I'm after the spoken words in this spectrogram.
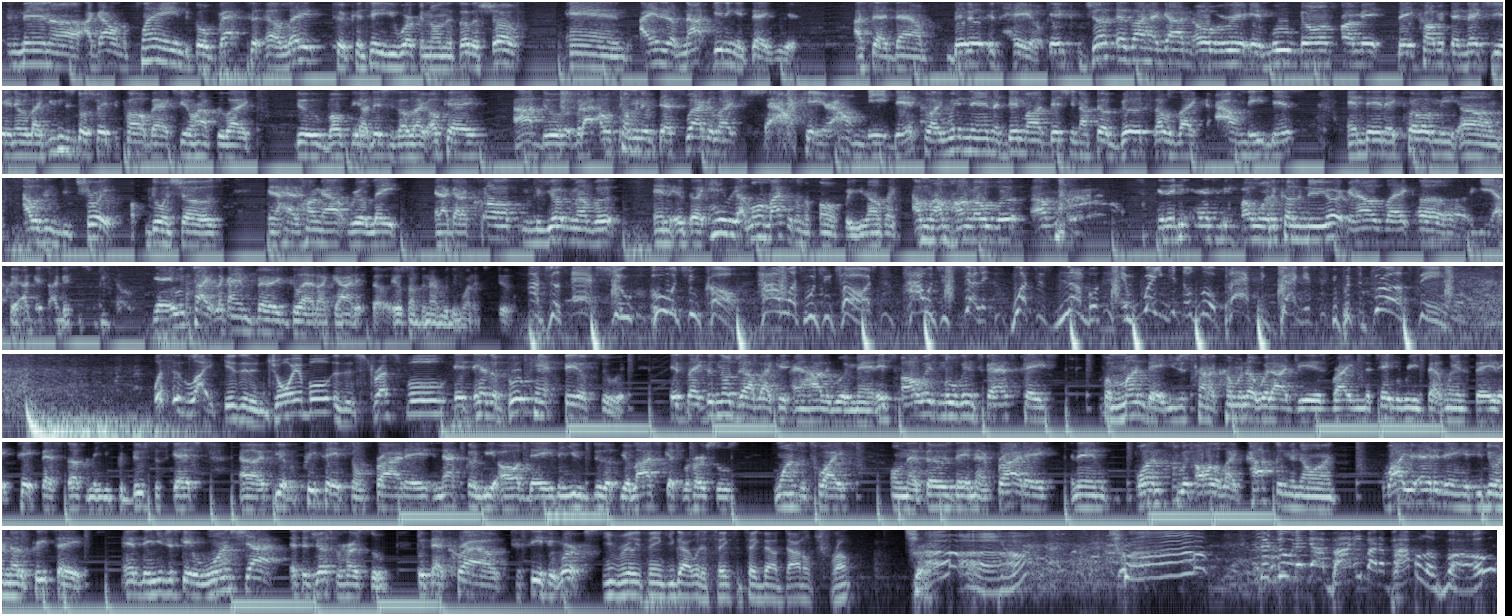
and then uh, I got on the plane to go back to LA to continue working on this other show, and I ended up not getting it that year. I sat down, bitter as hell. And just as I had gotten over it and moved on from it, they called me the next year and they were like, "You can just go straight to callbacks. You don't have to like do both the auditions." I was like, "Okay." I'll do it. But I, I, was coming in with that swagger, like, I don't care, I don't need this. So I went in and did my audition. I felt good because I was like, I don't need this. And then they called me. Um, I was in Detroit doing shows, and I had hung out real late. And I got a call from a New York number, and it was like, "Hey, we got Lorne Michaels on the phone for you." And I was like, "I'm, I'm hungover." I'm And then he asked me if I wanted to come to New York, and I was like, uh, yeah, okay, I guess I guess this would be dope. Yeah, it was tight. Like I am very glad I got it though. It was something I really wanted to do. I just asked you, who would you call? How much would you charge? How would you sell it? What's his number? And where you get those little plastic baggies you put the drugs in? What's it like? Is it enjoyable? Is it stressful? It has a boot camp feel to it. It's like there's no job like it in Hollywood, man. It's always moving, it's fast paced for Monday, you're just kind of coming up with ideas, writing the table reads that Wednesday. They pick that stuff and then you produce the sketch. Uh, if you have a pre-tapes on Friday, and that's going to be all day, then you do the, your live sketch rehearsals once or twice on that Thursday and that Friday, and then once with all the like costuming on while you're editing. If you're doing another pre-tape, and then you just get one shot at the dress rehearsal with that crowd to see if it works. You really think you got what it takes to take down Donald Trump? Trump? Trump? The dude that got bodied by the popular vote?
